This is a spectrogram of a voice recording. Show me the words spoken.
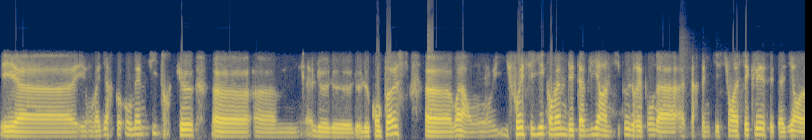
Et, et, on va dire qu'au même titre que le, le, le, compost, voilà, il faut essayer quand même d'établir un petit peu de répondre à, à certaines questions assez clés, c'est-à-dire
